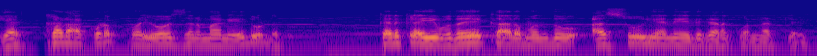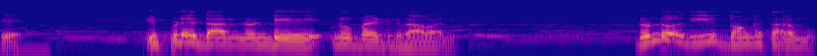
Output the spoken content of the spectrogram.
ఎక్కడా కూడా ప్రయోజనం అనేది ఉండదు. కనుక ఈ ఉదయకాలం ముందు అసూయ అనేది కనుక ఉన్నట్లయితే ఇప్పుడే దాని నుండి నువ్వు బయటికి రావాలి. రెండవది దొంగతనము.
